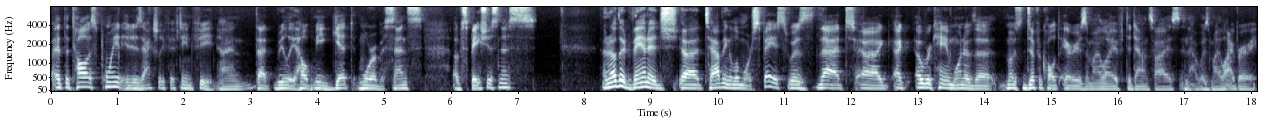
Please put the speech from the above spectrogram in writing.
At the tallest point, it is actually 15 feet, and that really helped me get more of a sense of spaciousness. Another advantage uh, to having a little more space was that uh, I overcame one of the most difficult areas of my life to downsize, and that was my library.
